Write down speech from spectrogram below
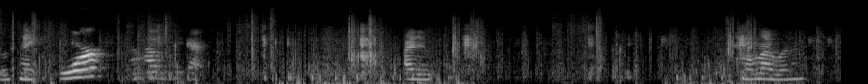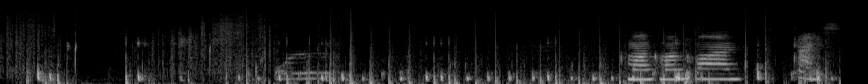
Let's make four. I have a pickaxe. I do. Want my wedding? Four. Come on, come on, come on. Guys.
